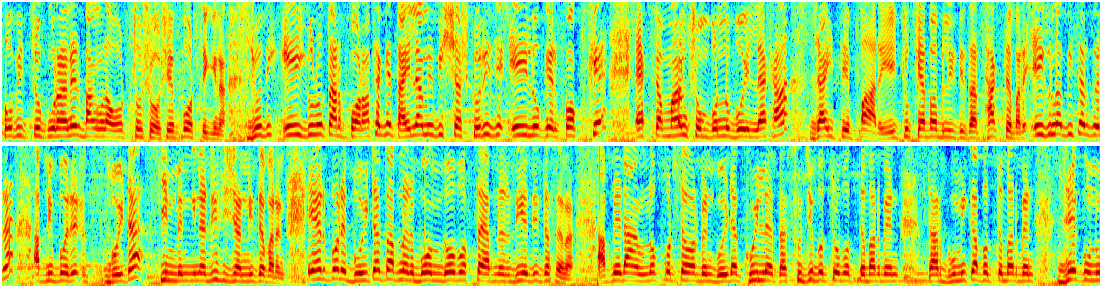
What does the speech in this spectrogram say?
পবিত্র কোরআনের বাংলা অর্থ সহ সে পড়ছে কিনা। যদি এইগুলো তার পড়া থাকে, তাইলে আমি বিশ্বাস করি যে এই লোকের পক্ষে একটা মানসম্পন্ন বই লেখা যাইতে পারে। এইটু ক্যাপাবিলিটি তার থাকতে পারে। এইগুলো বিচার করে আপনি বইটা কিনবেন কিনা ডিসিশন নিতে পারেন। এরপরে বইটা তো আপনার বন্ধ অবস্থায় আপনার দিয়ে দিতেছে না। আপনি এটা আনলক করতে পারবেন, বইটা খুললে তার সূচিপত্র পড়তে পারবেন, তার ভূমিকা পড়তে পারবেন, যে কোনো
